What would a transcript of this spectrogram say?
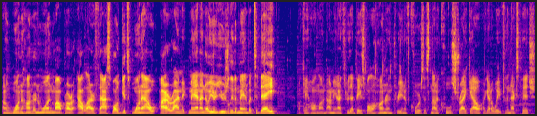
on a 101 mile per hour outlier fastball gets one out. All right, Ryan McMahon, I know you're usually the man, but today, okay, hold on. I mean, I threw that baseball 103, and of course, it's not a cool strikeout. I gotta wait for the next pitch.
